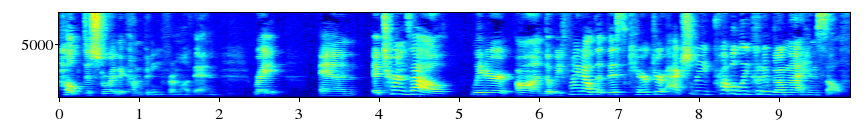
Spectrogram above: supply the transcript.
help destroy the company from within, right? And it turns out later on that we find out that this character actually probably could have done that himself.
